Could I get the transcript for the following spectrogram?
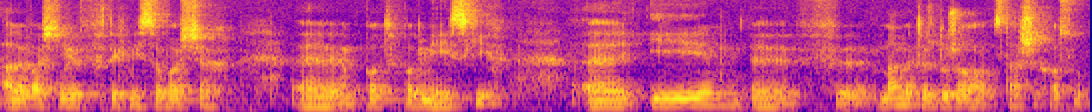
ale właśnie w tych miejscowościach e, pod, podmiejskich. E, I e, w, mamy też dużo starszych osób,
